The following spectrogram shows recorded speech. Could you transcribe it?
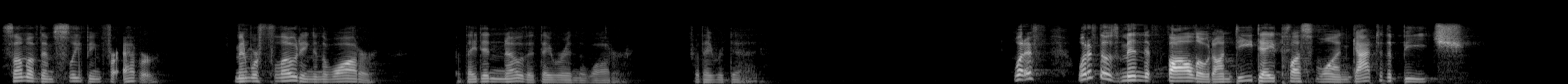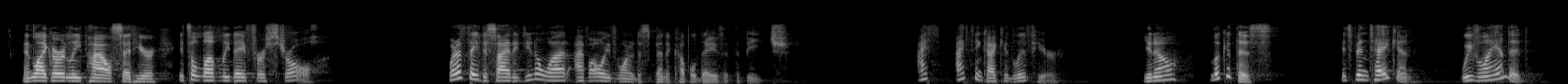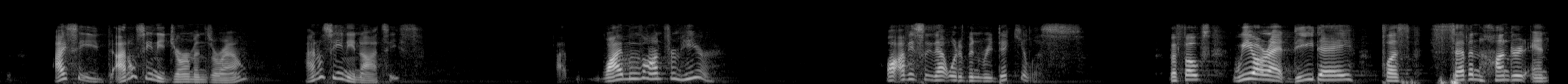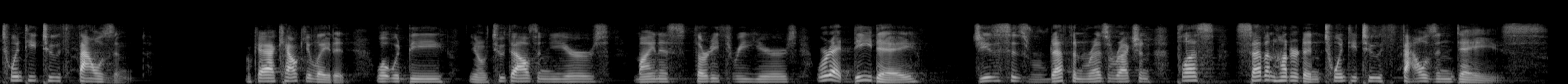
some of them sleeping forever. Men were floating in the water, but they didn't know that they were in the water, for they were dead. What if, what if those men that followed on D Day plus one got to the beach and like Ernie Pyle said here, it's a lovely day for a stroll. What if they decided, you know what, I've always wanted to spend a couple days at the beach. I, th- I think I could live here. You know, look at this. It's been taken. We've landed. I see I don't see any Germans around. I don't see any Nazis. Why move on from here? Well, obviously that would have been ridiculous. But folks, we are at D-Day plus 722,000. Okay, I calculated what would be, you know, 2,000 years minus 33 years. We're at D Day, Jesus' death and resurrection, plus 722,000 days.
